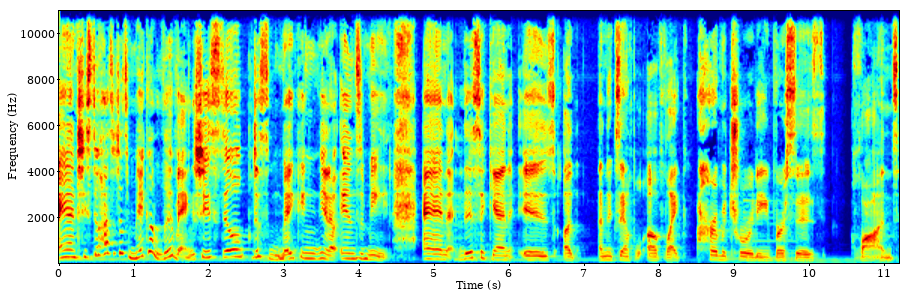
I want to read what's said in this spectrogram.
and she still has to just make a living. She's still just making, you know, ends meet. And this again is a, an example of like her maturity versus Hwan's,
